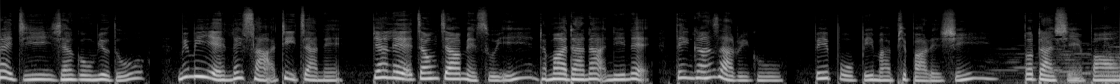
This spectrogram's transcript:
ရိုက်ကြီးရန်ကုန်မြို့သို့မိမိရဲ့လက်စာအတိအကျနဲ့ပြန်လည်အကြောင်းကြားမယ်ဆိုရင်ဓမ္မဒါနအနေနဲ့သင်ခန်းစာတွေကိုပေးပို့ပေးမှာဖြစ်ပါတယ်ရှင်သောတာရှင်ပေါင်း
